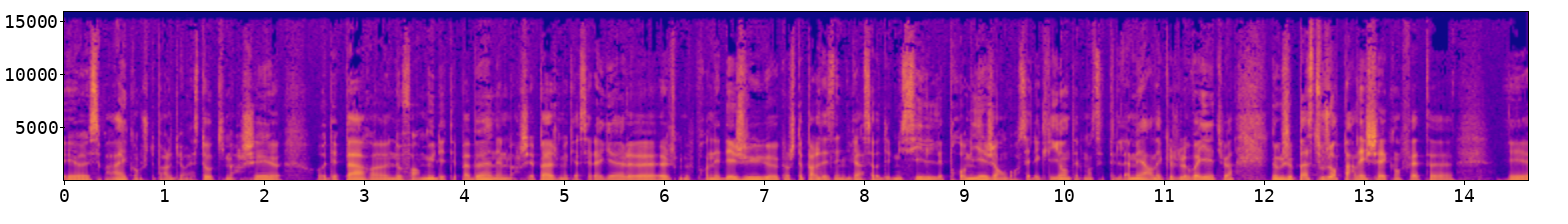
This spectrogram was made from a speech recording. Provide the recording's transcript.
Et, euh, c'est pareil, quand je te parle du resto qui marchait, euh, au départ, euh, nos formules n'étaient pas bonnes, elles marchaient pas, je me cassais la gueule, je me prenais des jus. Quand je te parle des anniversaires au domicile, les premiers, j'ai remboursé les clients tellement c'était de la merde et que je le voyais, tu vois. Donc je passe toujours par l'échec, en fait. et,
